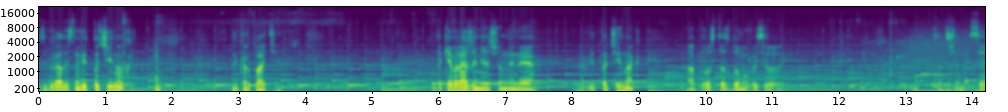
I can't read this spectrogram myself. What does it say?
Зібрались на відпочинок Прикарпатті. Таке враження, що не не відпочинок, а просто з дому виселили. Це ще не все.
